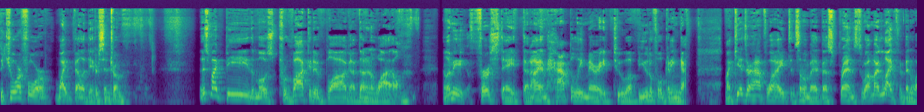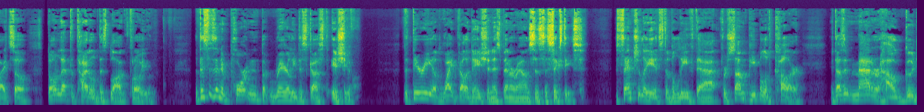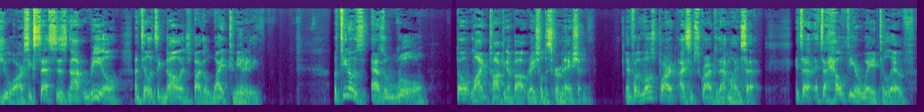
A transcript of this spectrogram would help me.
The cure for white validator syndrome. This might be the most provocative blog I've done in a while. Let me first state that I am happily married to a beautiful gringa. My kids are half white, and some of my best friends throughout my life have been white. So don't let the title of this blog throw you. But this is an important but rarely discussed issue. The theory of white validation has been around since the 60s. Essentially, it's the belief that for some people of color, it doesn't matter how good you are, success is not real until it's acknowledged by the white community. Latinos, as a rule, don't like talking about racial discrimination. And for the most part, I subscribe to that mindset. It's a, it's a healthier way to live.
